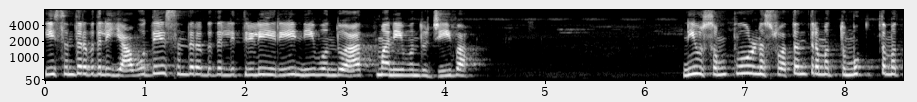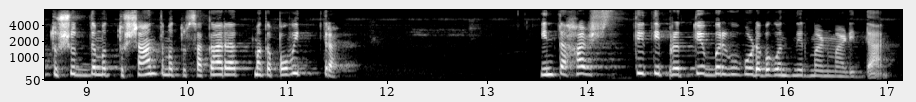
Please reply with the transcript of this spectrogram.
ಈ ಸಂದರ್ಭದಲ್ಲಿ ಯಾವುದೇ ಸಂದರ್ಭದಲ್ಲಿ ತಿಳಿಯಿರಿ, ನೀವೊಂದು ಆತ್ಮ, ನೀವೊಂದು ಜೀವ. ನೀವು ಸಂಪೂರ್ಣ ಸ್ವತಂತ್ರ ಮತ್ತು ಮುಕ್ತ ಮತ್ತು ಶುದ್ಧ ಮತ್ತು ಶಾಂತ ಮತ್ತು ಸಕಾರಾತ್ಮಕ ಪವಿತ್ರ. ಇಂತಹ ಸ್ಥಿತಿ ಪ್ರತಿಯೊಬ್ಬರಿಗೂ ಕೂಡ ಭಗವಂತ ನಿರ್ಮಾಣ ಮಾಡಿದ್ದಾನೆ.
